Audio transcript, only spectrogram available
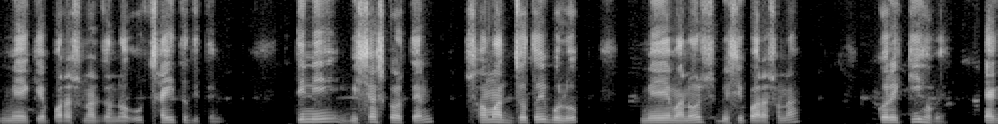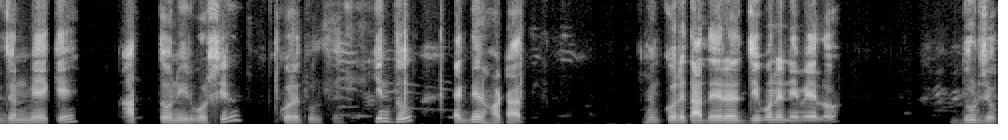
মেয়েকে পড়াশোনার জন্য উৎসাহিত দিতেন। তিনি বিশ্বাস করতেন, সমাজ যতই বলুক, মেয়ে মানুষ বেশি পড়াশোনা করে কি হবে? একজন মেয়েকে আত্মনির্ভরশীল করে তুলতে। কিন্তু একদিন হঠাৎ করে তাদের জীবনে নেমে এলো। দুর্যোগ।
